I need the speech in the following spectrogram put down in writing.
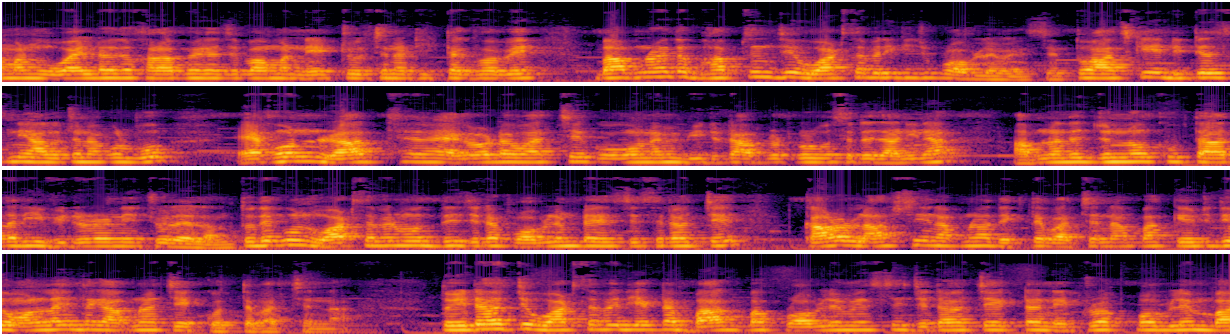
আমার মোবাইলটা হয়তো খারাপ হয়ে গেছে বা আমার নেট চলছে না ঠিকঠাক ভাবে বা আপনারা হয়তো ভাবছেন যে হোয়াটসঅ্যাপের কিছু প্রবলেম এসেছে। তো আজকে এই ডিটেলস নিয়ে আলোচনা করব। এখন রাত এগারোটা বাজছে, কখন আমি ভিডিওটা আপলোড করব সেটা জানি না। আপনাদের জন্য খুব তাড়াতাড়ি ভিডিওটা নিয়ে চলে এলাম। তো দেখুন হোয়াটসঅ্যাপের মধ্যে যেটা প্রবলেমটা এসেছে সেটা হচ্ছে, কারও লাস্ট সিন আপনারা দেখতে পাচ্ছেন না বা কেউ যদি অনলাইন থেকে আপনারা চেক করতে পারছেন না। তো এটা হচ্ছে হোয়াটসঅ্যাপেরই একটা বাগ বা প্রবলেম এসেছে, যেটা হচ্ছে একটা নেটওয়ার্ক প্রবলেম বা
